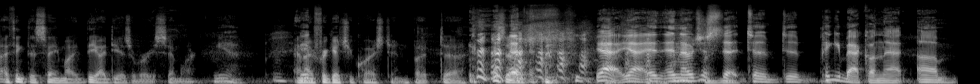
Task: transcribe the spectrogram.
I think the same, i- the ideas are very similar. Yeah. And I forget your question, but uh, so, Yeah, yeah, and, and I was just uh, to to piggyback on that. Um,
